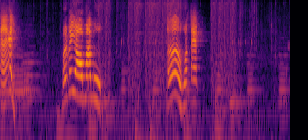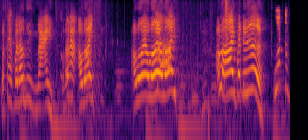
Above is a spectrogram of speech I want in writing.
เอ้ยมันไม่ยอมมาบุก เออ หัวแตก หัวแตกไปแล้วหนึ่งนายตรงนั้นน่ะ เอาเลย เอาเลย เอาเลย เอาเลย เอาเลยไปดื้อวัดตุเฮ้ย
